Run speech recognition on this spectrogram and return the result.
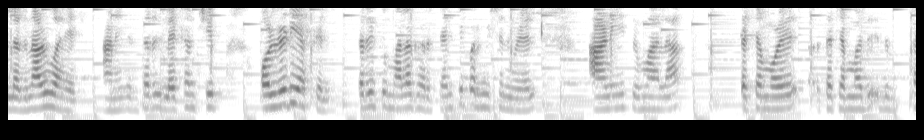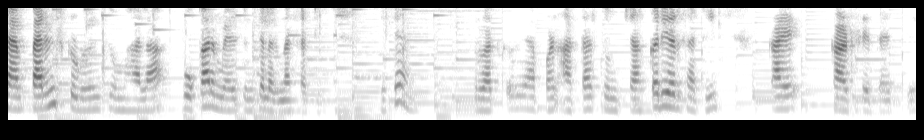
लग्नाळू आहेत आणि त्यांचं रिलेशनशिप ऑलरेडी असेल तरी तुम्हाला घरच्यांची परमिशन मिळेल. आणि तुम्हाला त्याच्यामुळे त्याच्यामध्ये पॅरेंट्सकडून तुम्हाला होकार मिळेल तुमच्या लग्नासाठी. ठीक आहे? सुरुवात करूया आपण आता तुमच्या करिअरसाठी काय कार्ड्स येत आहेत ते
